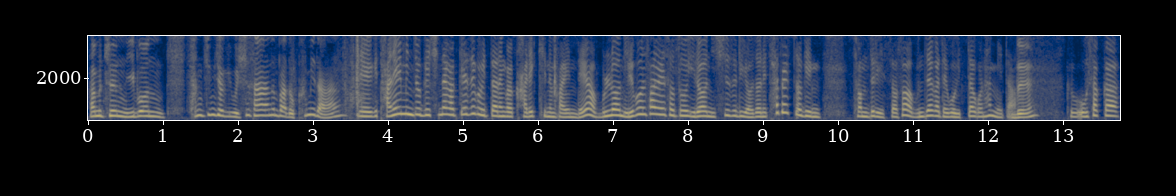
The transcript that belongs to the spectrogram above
아무튼 이번 상징적이고 시사하는 바도 큽니다. 네, 이게 단일 민족의 신화가 깨지고 있다는 걸 가리키는 바인데요. 물론 일본 사회에서도 이런 이슈들이 여전히 차별적인 점들이 있어서 문제가 되고 있다곤 합니다. 네. 그 오사카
